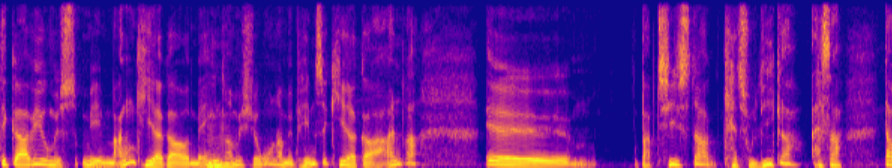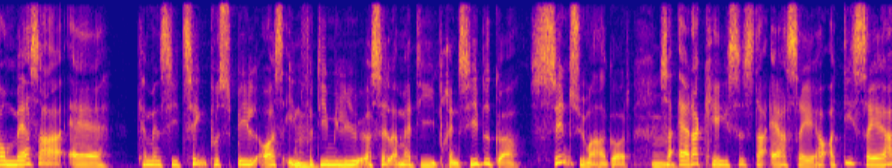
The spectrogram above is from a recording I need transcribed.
Det gør vi jo med, med mange kirker, med mm. indre missioner, med pinsekirker og andre. Øh, baptister, katolikker. Altså, der er jo masser af kan man sige, ting på spil, også inden mm. for de miljøer, selvom at de i princippet gør sindssygt meget godt, mm. så er der cases, der er sager, og de sager,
